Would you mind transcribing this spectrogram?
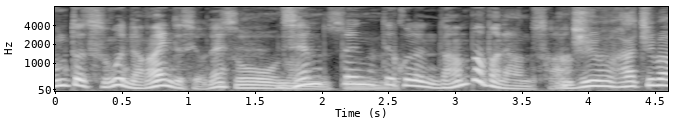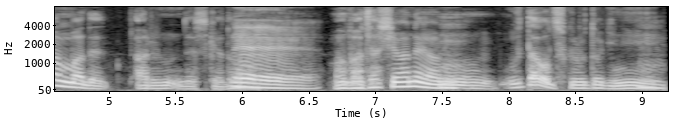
本当にすごい長いんですよね。よね。編ってこれ何番まであるんですか？18番まであるんですけど、えまあ、私はねあの、歌を作る時に、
